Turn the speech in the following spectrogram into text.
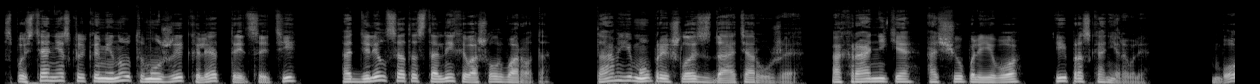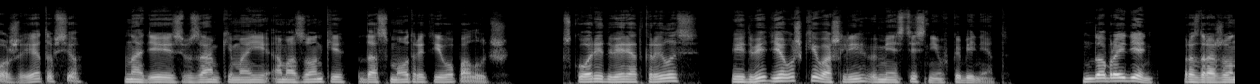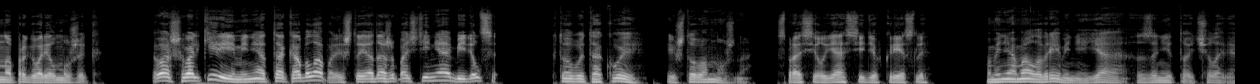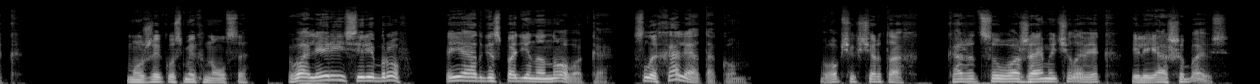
Спустя несколько минут мужик лет тридцати отделился от остальных и вошел в ворота. Там ему пришлось сдать оружие. Охранники ощупали его и просканировали. Боже, это все. Надеюсь, в замке мои амазонки досмотрят его получше. Вскоре дверь открылась, и две девушки вошли вместе с ним в кабинет. — Добрый день, — раздраженно проговорил мужик. — Ваши валькирии меня так облапали, что я даже почти не обиделся. — «Кто вы такой и что вам нужно?» — спросил я, сидя в кресле. «У меня мало времени, я занятой человек». Мужик усмехнулся. «Валерий Серебров. Я от господина Новака. Слыхали о таком?» «В общих чертах. Кажется, уважаемый человек. Или я ошибаюсь?»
